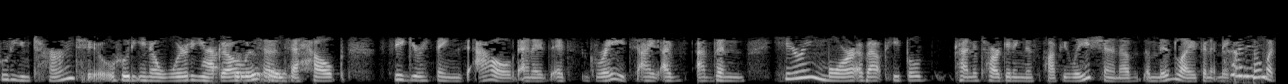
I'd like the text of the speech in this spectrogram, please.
who do you turn to? Who do you know where do you absolutely. go to to help figure things out and it, it's great i i've i've been hearing more about people kind of targeting this population of the midlife, and it makes so much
